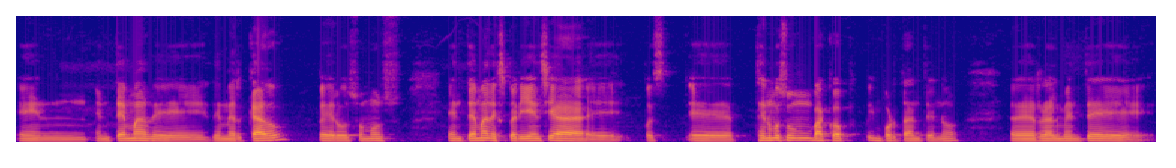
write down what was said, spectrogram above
en, en tema de, de mercado, pero somos en tema de experiencia, eh, pues eh, tenemos un backup importante, ¿no? Eh, realmente,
